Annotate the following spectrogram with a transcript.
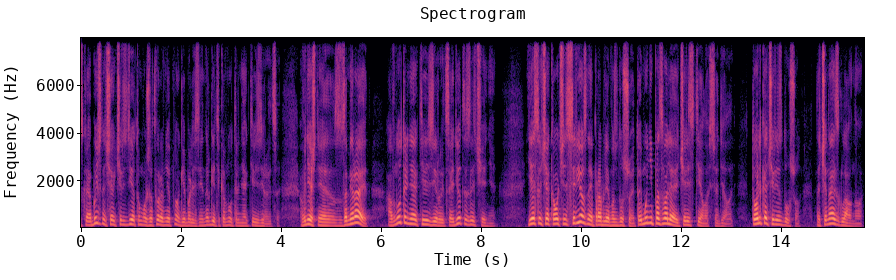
сказать, обычно человек через диету может выровнять многие болезни, энергетика внутренняя активизируется. Внешняя замирает, а внутренняя активизируется, идет излечение. Если у человека очень серьезная проблема с душой, то ему не позволяют через тело все делать, только через душу, начиная с главного.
